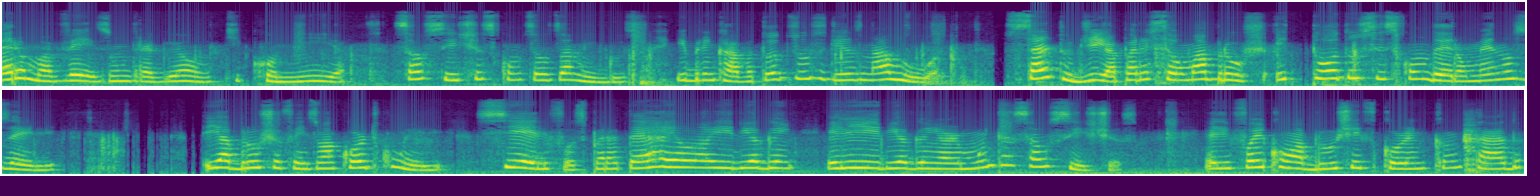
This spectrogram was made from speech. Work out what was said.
Era uma vez um dragão que comia salsichas com seus amigos e brincava todos os dias na lua. Certo dia apareceu uma bruxa e todos se esconderam, menos ele. E a bruxa fez um acordo com ele. Se ele fosse para a terra, ela iria ele iria ganhar muitas salsichas. Ele foi com a bruxa e ficou encantado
